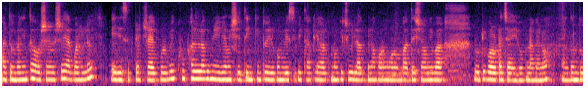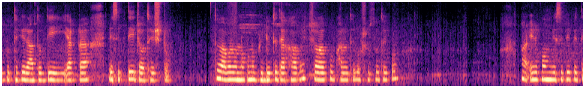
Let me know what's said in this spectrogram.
আর তোমরা কিন্তু অবশ্যই অবশ্যই একবার হলেও এই রেসিপিটা ট্রাই করবে। খুব ভালো লাগবে। নিরামিষের দিন কিন্তু এরকম রেসিপি থাকলে আর কোনো কিছুই লাগবে না। গরম গরম ভাতের সঙ্গে বা রুটি পরোটা যাই হোক না কেন, একদম দুপুর থেকে রাত অবধি এই একটা রেসিপিতেই যথেষ্ট। তো আবার অন্য কোনো ভিডিওতে দেখা হবে। সবাই খুব ভালো থেকো, সুস্থ থেকো। আর এরকম রেসিপি পেতে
